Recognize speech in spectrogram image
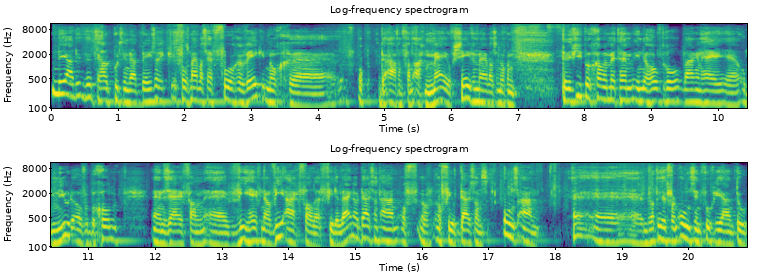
Ja, dat, houdt Poetin inderdaad bezig. Ik, volgens mij was hij vorige week nog uh, op de avond van 8 mei of 7 mei was er nog een televisieprogramma met hem in de hoofdrol, waarin hij uh, opnieuw erover begon. En zei van uh, wie heeft nou wie aangevallen? Vielen wij nou Duitsland aan of, of, of viel Duitsland ons aan? Wat is het voor een onzin, voeg je aan toe,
